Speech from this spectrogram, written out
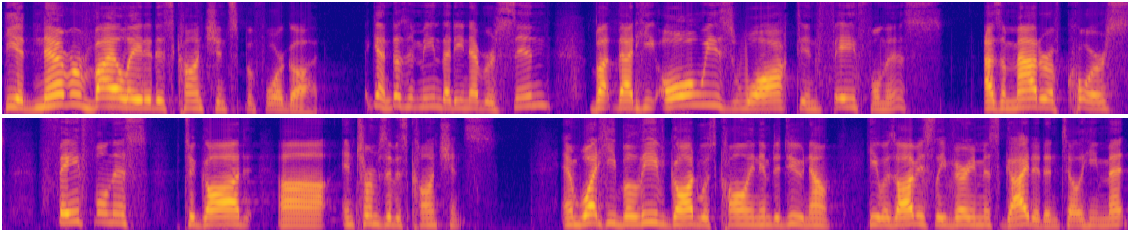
He had never violated his conscience before God. Again, doesn't mean that he never sinned, but that he always walked in faithfulness as a matter of course, faithfulness to God uh, in terms of his conscience and what he believed God was calling him to do. Now, he was obviously very misguided until he met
